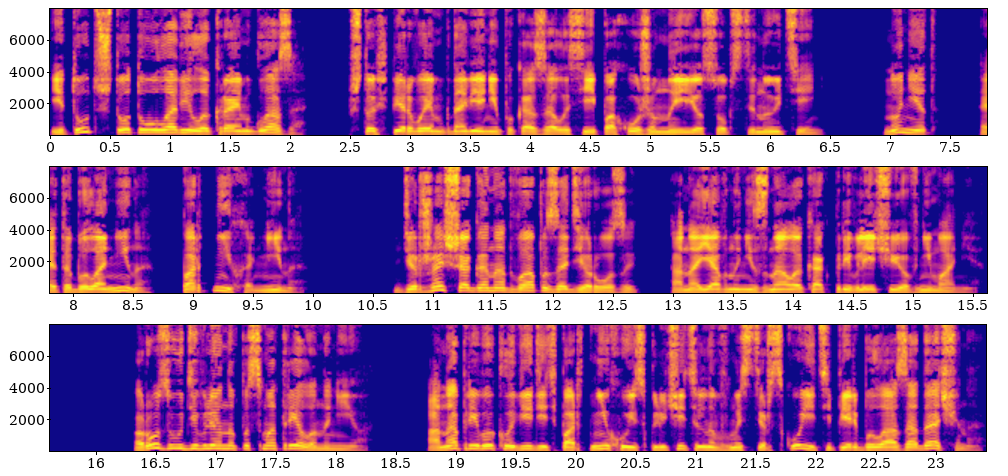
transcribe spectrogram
и тут что-то уловила краем глаза, что в первое мгновение показалось ей похожим на ее собственную тень. Но нет, это была Нина, портниха Нина. Держась шага на два позади Розы, она явно не знала, как привлечь ее внимание. Роза удивленно посмотрела на нее. Она привыкла видеть портниху исключительно в мастерской и теперь была озадачена.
